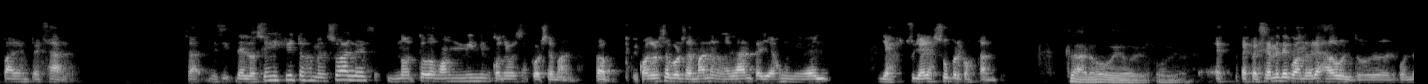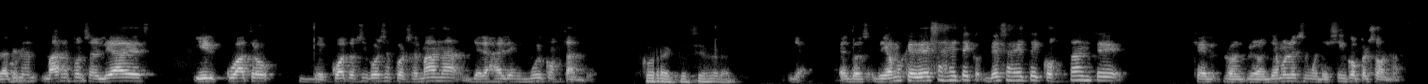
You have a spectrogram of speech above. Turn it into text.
Para empezar. O sea, de los 100 inscritos mensuales, no todos van mínimo cuatro veces por semana. Porque cuatro veces por semana en adelante ya es un nivel, ya, ya es súper constante. Claro, obvio, obvio, Especialmente cuando eres adulto, cuando ya tienes más responsabilidades, ir cuatro, de cuatro o cinco veces por semana, ya eres alguien muy constante. Correcto, sí, es verdad. Ya. Entonces, digamos que de esa gente, de esa gente constante, que redondeamos en 55 personas,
